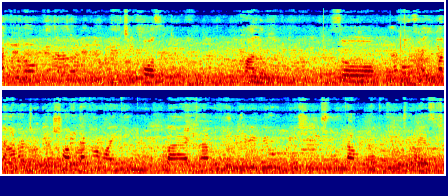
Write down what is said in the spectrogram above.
এখনও অব্দি ভালো। সো মানে আমার যদিও সব দেখা হয়নি বাট আমি হিন্দি রিভিউ বেশি শুনলাম, প্রথমেই চলে এসেছি।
